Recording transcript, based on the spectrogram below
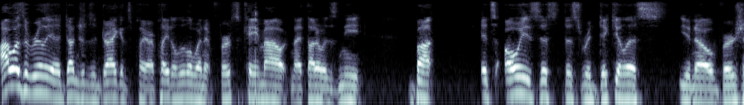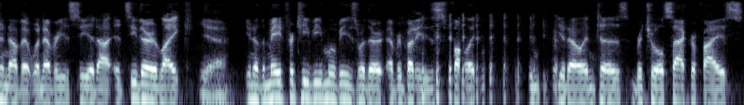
I wasn't really a Dungeons and Dragons player. I played a little when it first came out, and I thought it was neat. But it's always just this ridiculous, you know, version of it. Whenever you see it, uh, it's either like Yeah. you know the made-for-TV movies where they're everybody's falling, in, you know, into ritual sacrifice,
